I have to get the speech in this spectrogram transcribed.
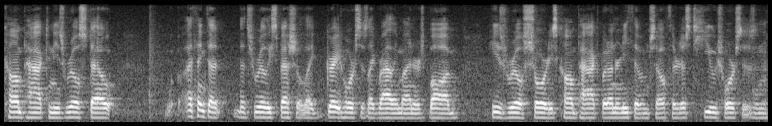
compact and he's real stout. I think that that's really special. Like great horses like Riley Minor's Bob, he's real short, he's compact, but underneath of himself, they're just huge horses. And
